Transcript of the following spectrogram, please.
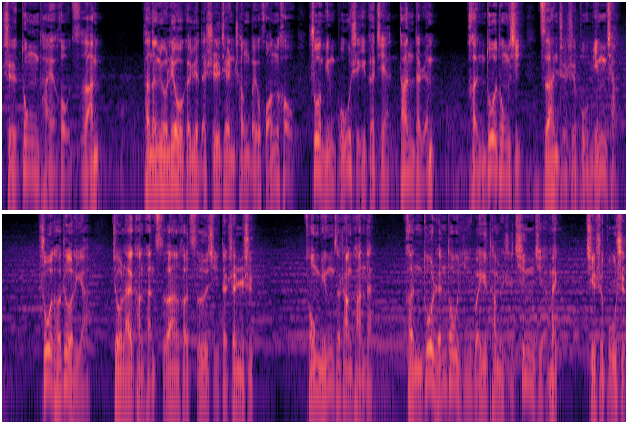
是东太后慈安。她能用六个月的时间成为皇后，说明不是一个简单的人。很多东西慈安只是不明讲。说到这里啊，就来看看慈安和慈禧的身世。从名字上看呢，很多人都以为她们是亲姐妹，其实不是。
